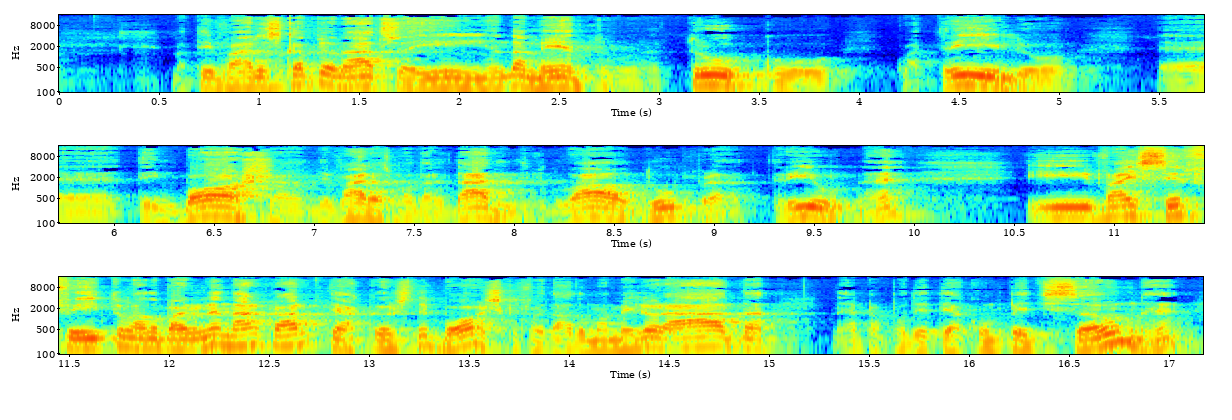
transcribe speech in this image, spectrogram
Mas tem vários campeonatos aí em andamento, truco, quatrilho, é, tem bocha de várias modalidades, individual, dupla, trio, né? E vai ser feito lá no bairro Lenar, claro, tem a cancha de bocha, que foi dada uma melhorada, né, para poder ter a competição, né?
